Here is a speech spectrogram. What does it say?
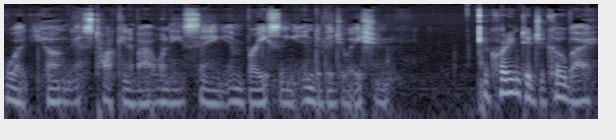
what Jung is talking about when he's saying embracing individuation. According to Jacobi,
